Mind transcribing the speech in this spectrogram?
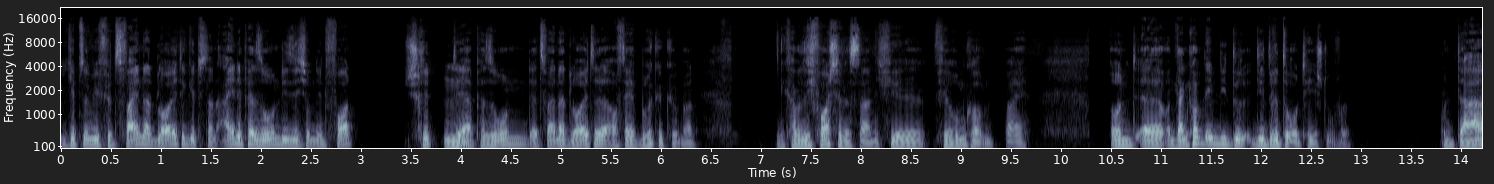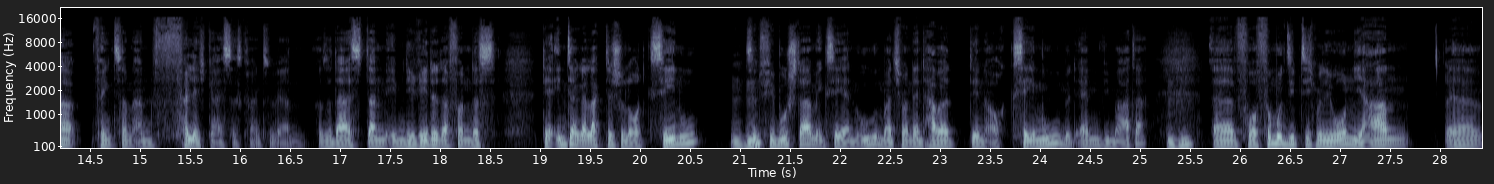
gibt's irgendwie für 200 Leute gibt's dann eine Person, die sich um den Fortschritt der Person, der 200 Leute auf der Brücke kümmert. Dann kann man sich vorstellen, dass da nicht viel, viel rumkommt bei. Und, äh, und dann kommt eben die, die dritte OT-Stufe. Und da fängt es dann an, völlig geisteskrank zu werden. Also da ist dann eben die Rede davon, dass der intergalaktische Lord Xenu, Das sind vier Buchstaben, X-E-N-U. Manchmal nennt Hubbard den auch Xemu mit M wie Martha. Äh, vor 75 Millionen Jahren äh,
